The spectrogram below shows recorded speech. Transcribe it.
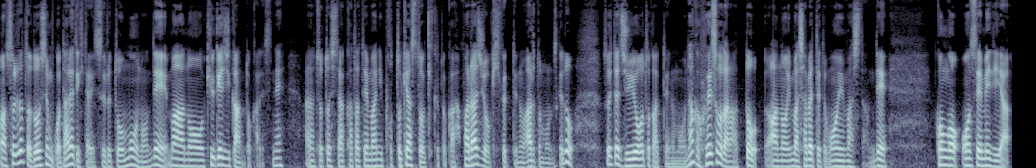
まあ、それだとどうしてもこう、だれてきたりすると思うので、まあ、あの、休憩時間とかですね、あの、ちょっとした片手間にポッドキャストを聞くとか、まあ、ラジオを聞くっていうのはあると思うんですけど、そういった需要とかっていうのも、なんか増えそうだなと、あの、今喋ってて思いましたんで、今後、音声メディア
